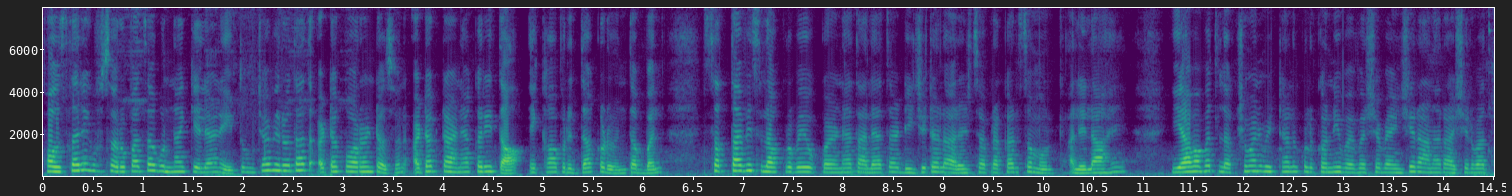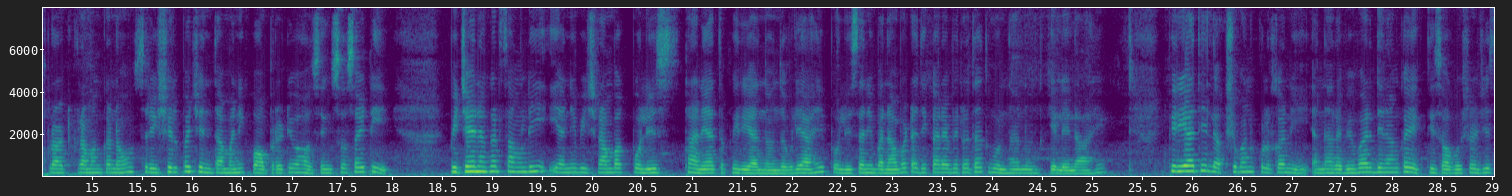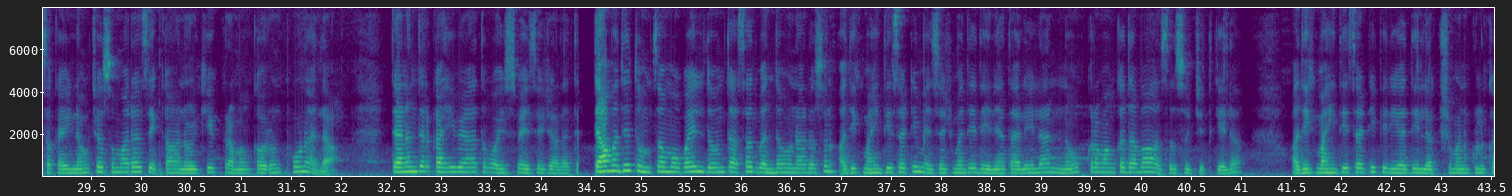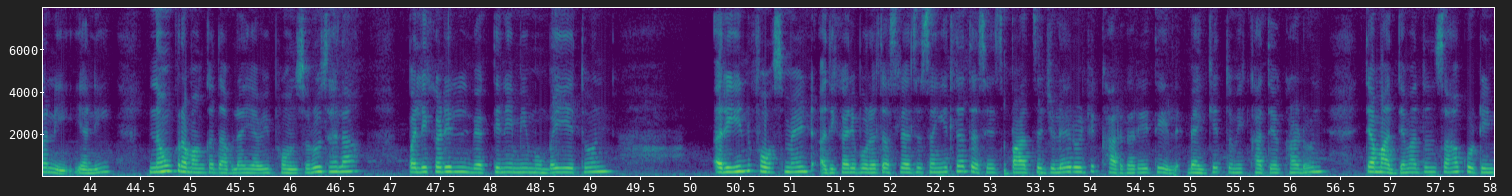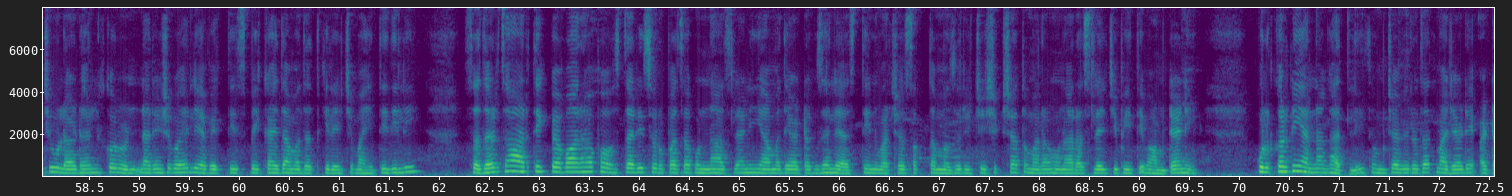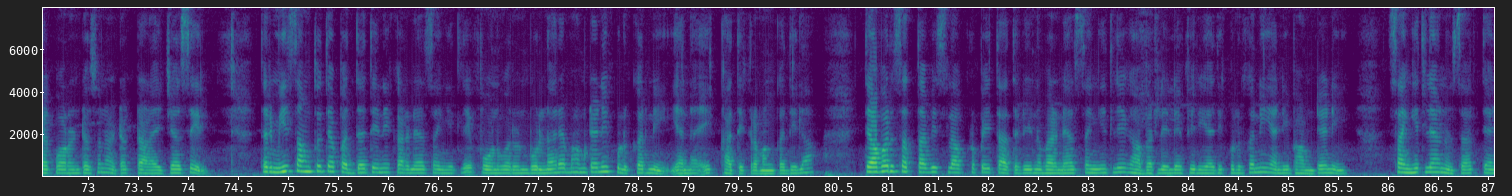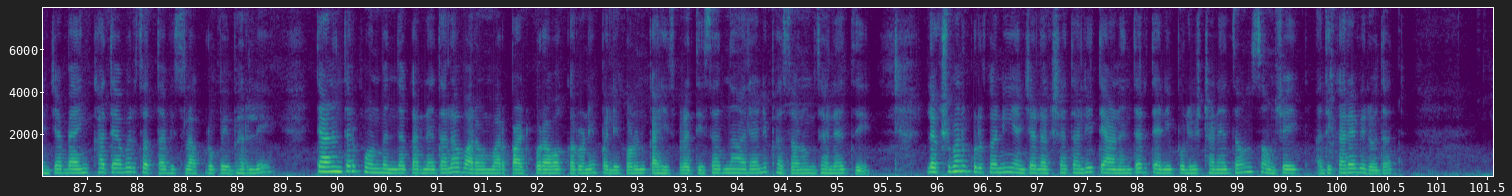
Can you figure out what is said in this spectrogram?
फौजदारी स्वरूपाचा गुन्हा केल्याने तुमच्या विरोधात अटक वॉरंट असून अटक टाळण्याकरिता एका वृद्धाकडून तब्बल सत्तावीस लाख रुपये उकळण्यात आल्याचा डिजिटल अरेस्टचा प्रकार समोर आलेला आहे. याबाबत लक्ष्मण विठ्ठल कुलकर्णी वयवर्ष ब्याऐंशी राहणार आशीर्वाद प्लॉट क्रमांक नऊ Shri Shilp Chintamani cooperative housing society Vijaynagar Sangli यांनी विश्रामबाग पोलीस ठाण्यात फिर्याद नोंदवली आहे. पोलिसांनी बनावट अधिकाऱ्याविरोधात गुन्हा नोंद केलेला आहे. फिर्यादी लक्ष्मण कुलकर्णी यांना रविवार दिनांक एकतीस ऑगस्ट रोजी सकाळी नऊच्या सुमारास एका अनोळखी क्रमांकावरून फोन आला. त्यानंतर काही वेळात व्हॉइस मेसेज आला. त्यामध्ये तुमचा मोबाईल दोन तासात बंद होणार असून अधिक माहितीसाठी मेसेजमध्ये देण्यात आलेला नऊ क्रमांक दाबा असं सूचित केलं. अधिक माहितीसाठी फिर्यादी लक्ष्मण कुलकर्णी यांनी नऊ क्रमांक दाबला यावेळी फोन सुरू झाला. पलीकडील व्यक्तीने मी मुंबई येथून रिइन्फोर्समेंट अधिकारी बोलत असल्याचं सांगितलं तसेच पाच जुलै रोजी खारघर येथील बँकेत तुम्ही खाते काढून त्या माध्यमातून सहा कोटींची उलाढाल करून नरेश गोयल या व्यक्तीस बेकायदा मदत केल्याची माहिती दिली. सदरचा आर्थिक व्यवहार हा फौजदारी स्वरूपाचा गुन्हा असल्याने यामध्ये अटक झाल्यास तीन वर्ष सक्त मजुरीची शिक्षा तुम्हाला होणार असल्याची भीती भामट्याने कुलकर्णी यांना घातली. तुमच्या विरोधात माझ्याकडे अटक वॉरंट असून अटक टाळायची असेल तर मी सांगतो त्या पद्धतीने करण्यास सांगितले. फोनवरून बोलणाऱ्या भामट्याने कुलकर्णी यांना एक खाते क्रमांक दिला. त्यावर सत्तावीस लाख रुपये तातडीनं भरण्यास सांगितले. घाबरलेल्या फिर्यादी कुलकर्णी यांनी भामट्याने सांगितल्यानुसार त्यांच्या बँक खात्यावर सत्तावीस लाख रुपये भरले. त्यानंतर फोन बंद करण्यात आला. वारंवार पाठपुरावा करूनही पलीकडून काहीच प्रतिसाद न आल्याने फसवणूक झाल्याचे लक्ष्मण कुलकर्णी यांच्या लक्षात आले. त्यानंतर त्यांनी पोलीस ठाण्यात जाऊन संशयित अधिकाऱ्याविरोधात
